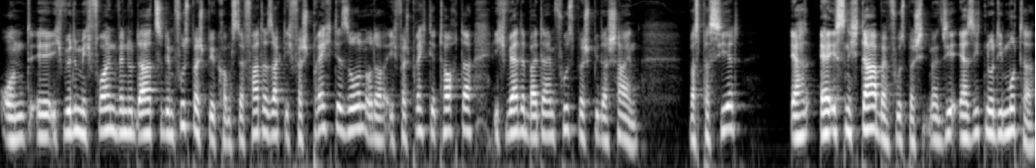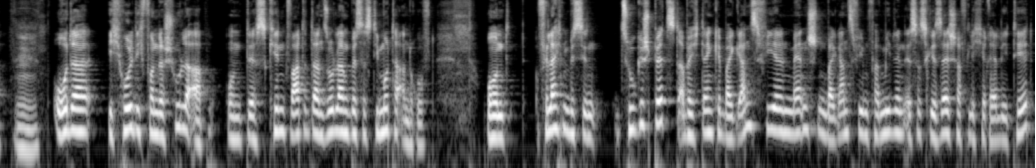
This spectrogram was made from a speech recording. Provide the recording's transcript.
und äh, ich würde mich freuen, wenn du da zu dem Fußballspiel kommst. Der Vater sagt, ich verspreche dir Sohn oder ich verspreche dir Tochter, ich werde bei deinem Fußballspiel erscheinen. Was passiert? Er, er ist nicht da beim Fußballspiel, er sie- sieht nur die Mutter. Oder ich hole dich von der Schule ab und das Kind wartet dann so lange, bis es die Mutter anruft. Und vielleicht ein bisschen zugespitzt, aber ich denke, bei ganz vielen Menschen, bei ganz vielen Familien ist es gesellschaftliche Realität,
